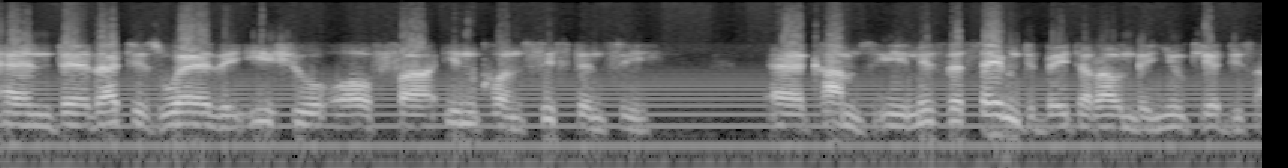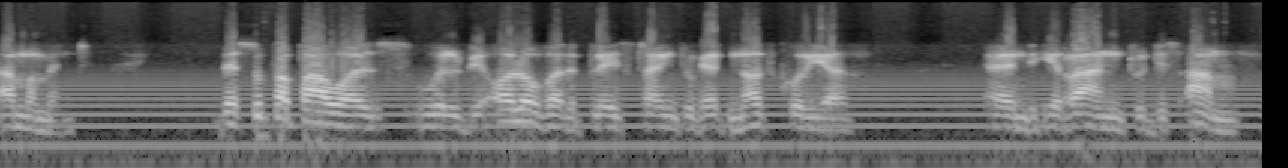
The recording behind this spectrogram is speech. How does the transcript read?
And uh, that is where the issue of uh, inconsistency uh, comes in. It's the same debate around the nuclear disarmament. The superpowers will be all over the place trying to get North Korea and Iran to disarm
